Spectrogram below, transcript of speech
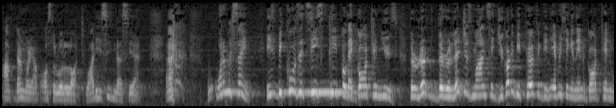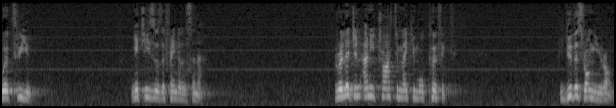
I've, don't worry, I've asked the Lord a lot. Why do you send us here? Uh, what am I saying? Is because it's these people that God can use. The, the religious mindset, you've got to be perfect in everything and then God can work through you. Yet Jesus was a friend of the sinner. Religion only tries to make you more perfect. If you do this wrong, you're wrong.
